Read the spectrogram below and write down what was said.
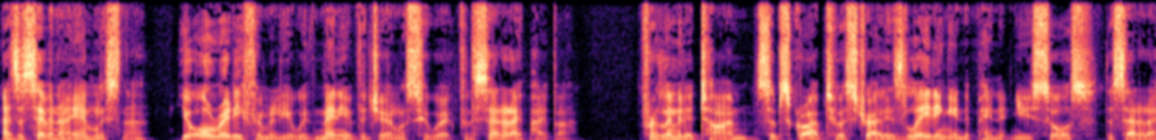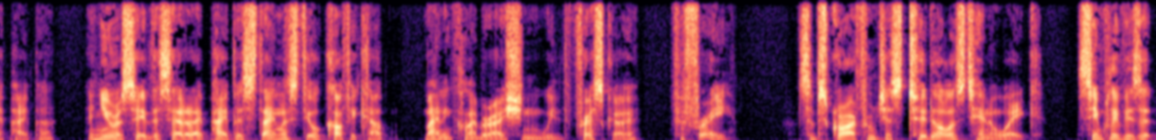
As a 7am listener, you're already familiar with many of the journalists who work for the Saturday paper. For a limited time, subscribe to Australia's leading independent news source, The Saturday Paper, and you'll receive The Saturday Paper's stainless steel coffee cup, made in collaboration with Fresco, for free. Subscribe from just $2.10 a week. Simply visit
